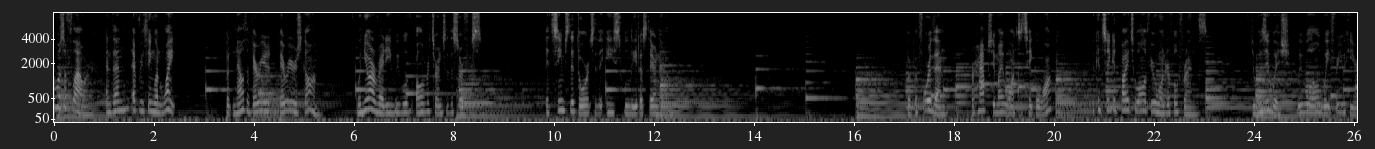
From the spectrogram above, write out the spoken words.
was a flower, and then everything went white. But now the barrier barrier's gone. When you are ready, we will all return to the surface. It seems the door to the east will lead us there now. But before then, perhaps you might want to take a walk? You can say goodbye to all of your wonderful friends. Do as you wish, we will all wait for you here.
